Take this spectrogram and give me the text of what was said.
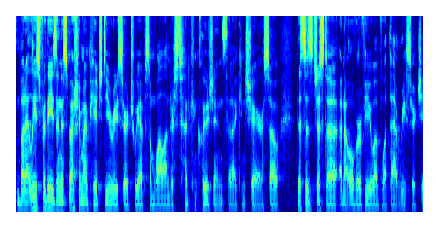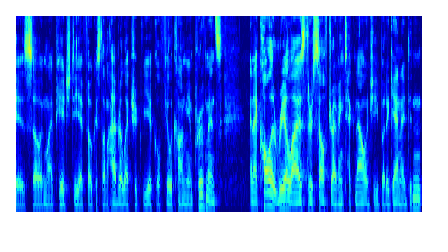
but at least for these, and especially my PhD research, we have some well understood conclusions that I can share. So this is just a, an overview of what that research is. So in my PhD, I focused on hybrid electric vehicle fuel economy improvements, and I call it realized through self-driving technology. But again, I didn't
